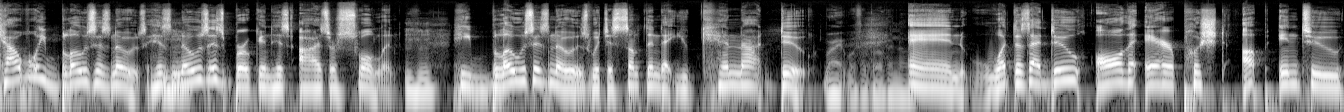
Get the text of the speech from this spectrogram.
Cowboy blows his nose. His Mm-hmm. nose is broken. His eyes are swollen. He blows his nose, which is something that you cannot do. right with a broken nose. And what does that do? All the air pushed up into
